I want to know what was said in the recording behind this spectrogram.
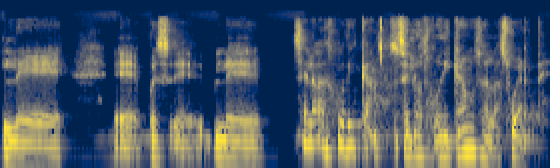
le, eh, pues, eh, le... Se lo adjudicamos. Se lo adjudicamos a la suerte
